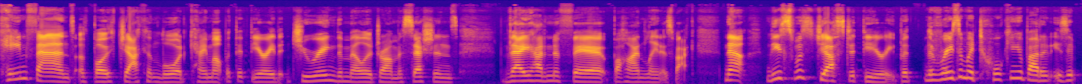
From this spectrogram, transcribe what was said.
Keen fans of both Jack and Lorde came up with the theory that during the melodrama sessions, they had an affair behind Lena's back. Now, this was just a theory, but the reason we're talking about it is it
